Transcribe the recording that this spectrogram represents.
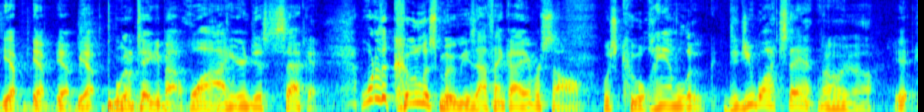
Yep, yep, yep, yep. We're going to tell you about why here in just a second. One of the coolest movies I think I ever saw was Cool Hand Luke. Did you watch that? Oh yeah. It,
